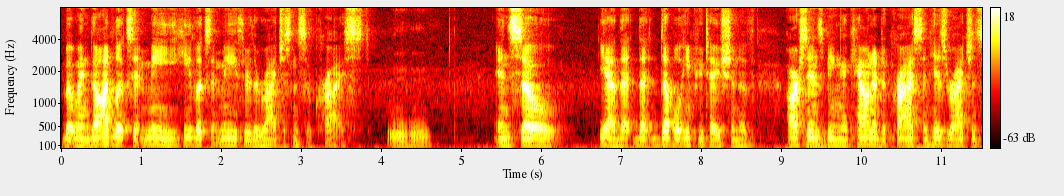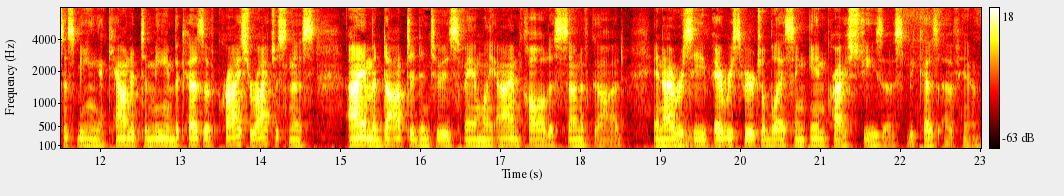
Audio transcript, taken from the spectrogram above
But when God looks at me, he looks at me through the righteousness of Christ. Mm-hmm. And so, yeah, that, that double imputation of our sins mm-hmm. being accounted to Christ and his righteousness being accounted to me. And because of Christ's righteousness, I am adopted into his family. I am called a son of God. And I mm-hmm. receive every spiritual blessing in Christ Jesus because of him.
